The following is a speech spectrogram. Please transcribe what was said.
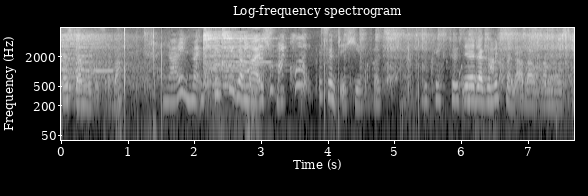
Bester Modus aber. Nein, man kriegt am meisten. Finde ich jedenfalls. Du kriegst höchstens. Ja, da gewinnt man aber auch am meisten.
